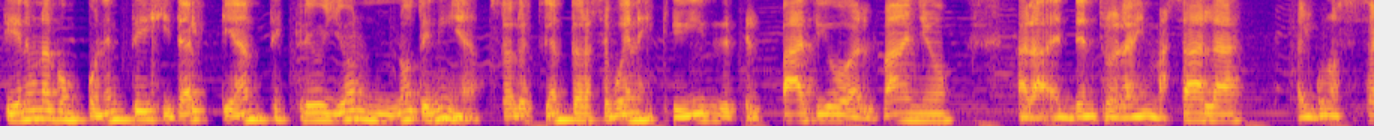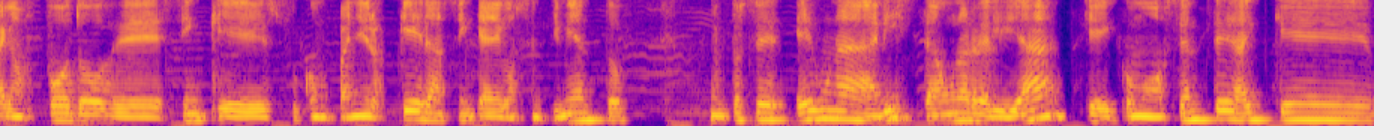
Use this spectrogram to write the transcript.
tiene una componente digital que antes creo yo no tenía. O sea, los estudiantes ahora se pueden escribir desde el patio al baño, dentro de la misma sala. Algunos se sacan fotos eh, sin que sus compañeros quieran, sin que haya consentimiento. Entonces es una arista, una realidad que como docentes hay que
